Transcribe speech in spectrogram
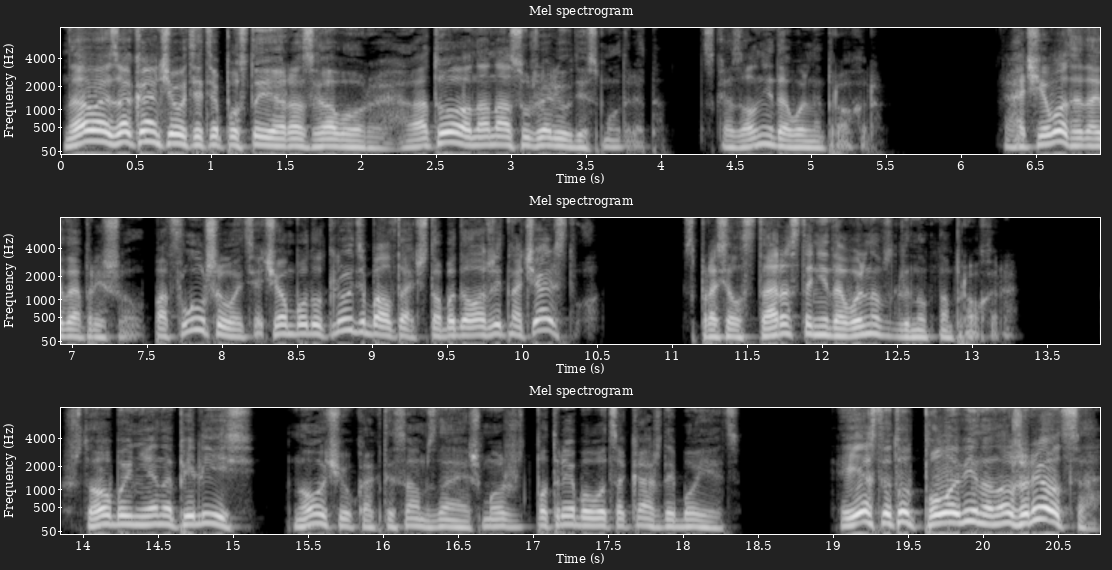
Давай заканчивать эти пустые разговоры, а то на нас уже люди смотрят», — сказал недовольный Прохор. «А чего ты тогда пришел? Подслушивать, о чем будут люди болтать, чтобы доложить начальству?» — спросил староста, недовольно взглянув на Прохора. «Чтобы не напились. Ночью, как ты сам знаешь, может потребоваться каждый боец. Если тут половина нажрется,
